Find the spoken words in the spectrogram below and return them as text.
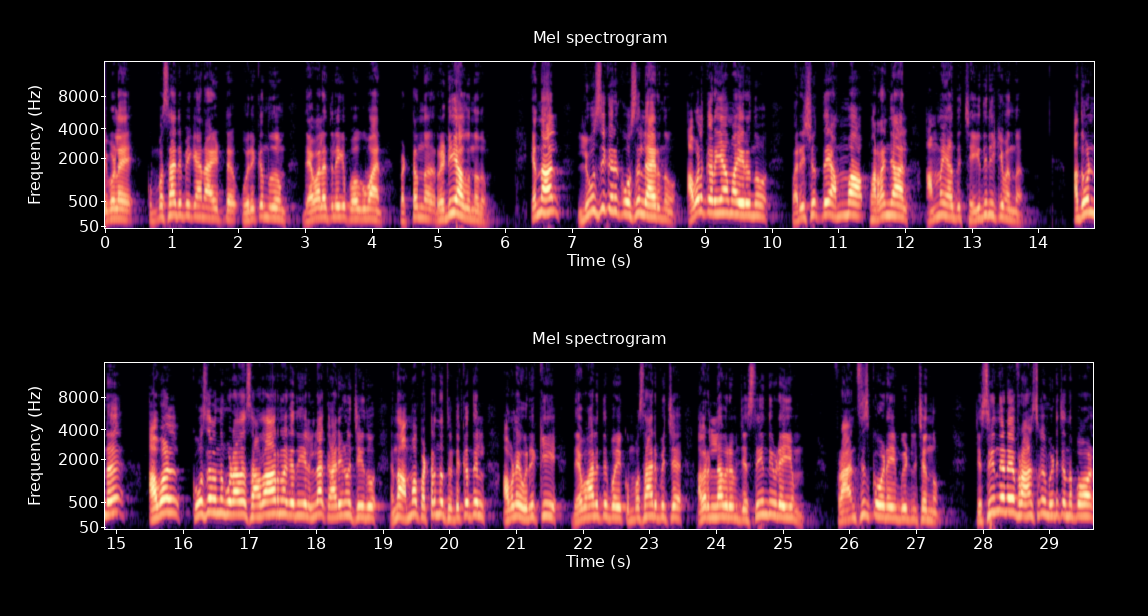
ഇവളെ കുമ്പസാരിപ്പിക്കാനായിട്ട് ഒരുക്കുന്നതും ദേവാലയത്തിലേക്ക് പോകുവാൻ പെട്ടെന്ന് റെഡിയാകുന്നതും. എന്നാൽ ലൂസിക്കൊരു കോസില്ലായിരുന്നു. അവൾക്കറിയാമായിരുന്നു പരിശുദ്ധ അമ്മ പറഞ്ഞാൽ അമ്മ അത് ചെയ്തിരിക്കുമെന്ന്. അതുകൊണ്ട് അവൾ കൂസലൊന്നും കൂടാതെ സാധാരണഗതിയിൽ എല്ലാ കാര്യങ്ങളും ചെയ്തു എന്നാൽ അമ്മ പെട്ടെന്ന് തിടുക്കത്തിൽ അവളെ ഒരുക്കി ദേവാലയത്തിൽ പോയി കുമ്പസാരിപ്പിച്ച് അവരെല്ലാവരും ജസീന്തിയുടെയും ഫ്രാൻസിസ്കോയുടെയും വീട്ടിൽ ചെന്നു. ജസീന്തയുടെയും ഫ്രാൻസിസ്കോയും വീട്ടിൽ ചെന്നപ്പോൾ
